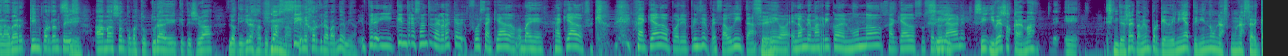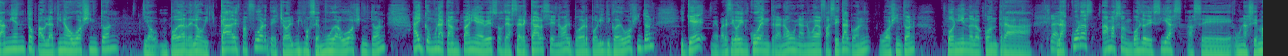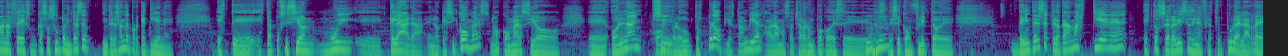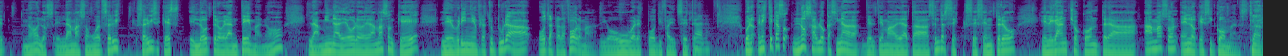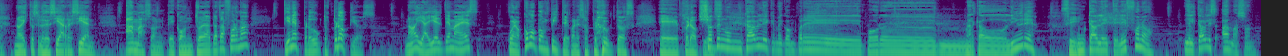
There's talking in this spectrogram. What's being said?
para ver qué importante es Amazon como estructura de que te lleva lo que quieras a tu casa. Qué mejor que una pandemia. Pero y qué interesante, ¿te acordás que fue saqueado, hackeado, hackeado, por el príncipe saudita? Digo, el hombre más rico del mundo, hackeado su celular. Sí, y Besos que además eh, es interesante también porque venía teniendo un acercamiento paulatino a Washington un poder de lobby cada vez más fuerte, de hecho él mismo se muda a Washington, hay como una campaña de besos de acercarse ¿no? al poder político de Washington y que me parece que hoy encuentra ¿no? una nueva faceta con Washington poniéndolo contra las cuerdas. Amazon, vos lo decías hace una semana, Fede, es un caso súper interesante porque tiene este, esta posición muy eh, clara en lo que es e-commerce, ¿no? Comercio eh, online, con productos propios también. Ahora vamos a charlar un poco de ese, de ese conflicto de, de intereses, pero que además tiene estos servicios de infraestructura de la red, ¿no? Los, el Amazon Web Service, Services, que es el otro gran tema, ¿no? La mina de oro de Amazon que le brinda infraestructura a otras plataformas, digo Uber, Spotify, etc. Bueno, en este caso no se habló casi nada del tema de data centers, se, centró el gancho contra Amazon en lo que es e-commerce. Claro. No, esto se los decía recién. Amazon, que controla la plataforma, tiene productos propios. ¿no? Y ahí el tema es bueno, ¿cómo compite con esos productos eh, propios? Yo tengo un cable que me compré por eh, Mercado Libre. Sí. Un cable de teléfono. Y el cable es Amazon.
